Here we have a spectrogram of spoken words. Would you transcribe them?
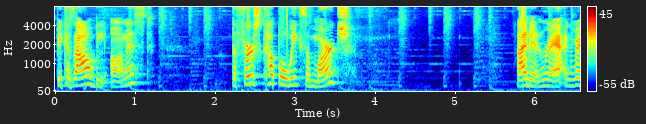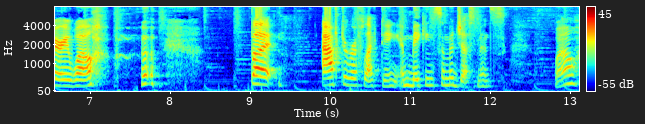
Because I'll be honest, the first couple weeks of March, I didn't react very well. but after reflecting and making some adjustments, well,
